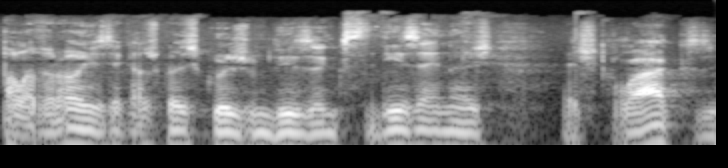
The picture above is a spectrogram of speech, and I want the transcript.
palavrões, aquelas coisas que hoje me dizem que se dizem nas as claques.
